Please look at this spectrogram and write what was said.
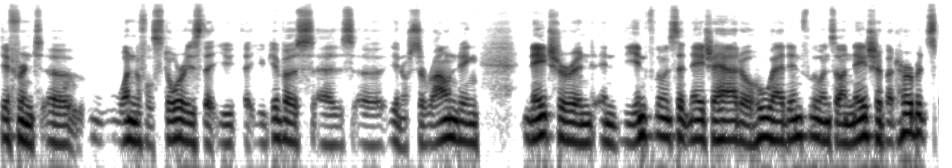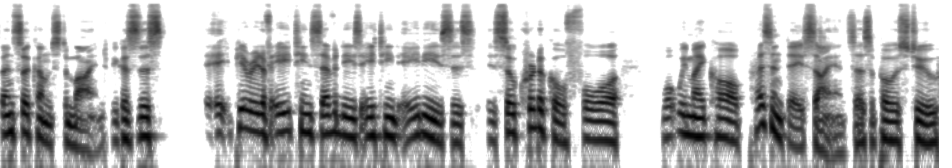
different uh, wonderful stories that you that you give us as uh, you know surrounding nature and and the influence that nature had or who had influence on nature. But Herbert Spencer comes to mind because this period of 1870s 1880s is is so critical for what we might call present day science as opposed to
